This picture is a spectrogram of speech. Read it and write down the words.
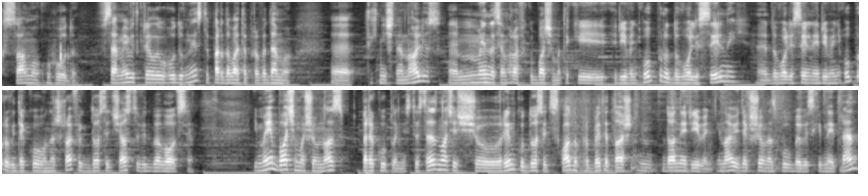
само угоду. Все, ми відкрили угоду вниз. Тепер давайте проведемо е, технічний аналіз. Е, ми на цьому графіку бачимо такий рівень опору, доволі сильний, е, доволі сильний рівень опору, від якого наш графік досить часто відбивався. І ми бачимо, що в нас перекупленість. Тобто це значить, що ринку досить складно пробити та даний рівень. І навіть якщо в нас був би висхідний тренд,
